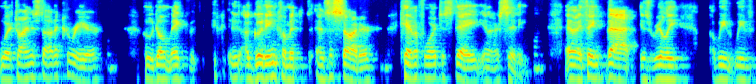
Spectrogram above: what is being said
who are trying to start a career, who don't make a good income as a starter, can't afford to stay in our city. And I think that is really we, we've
